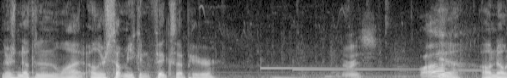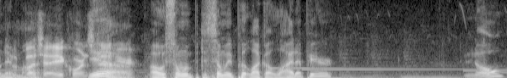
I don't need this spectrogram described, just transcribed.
There's nothing in the light. Oh, there's something you can fix up here. There is. What? Yeah. Oh no, A never mind. A bunch of acorns down yeah. here. Oh, someone did somebody put like a light up here? No.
